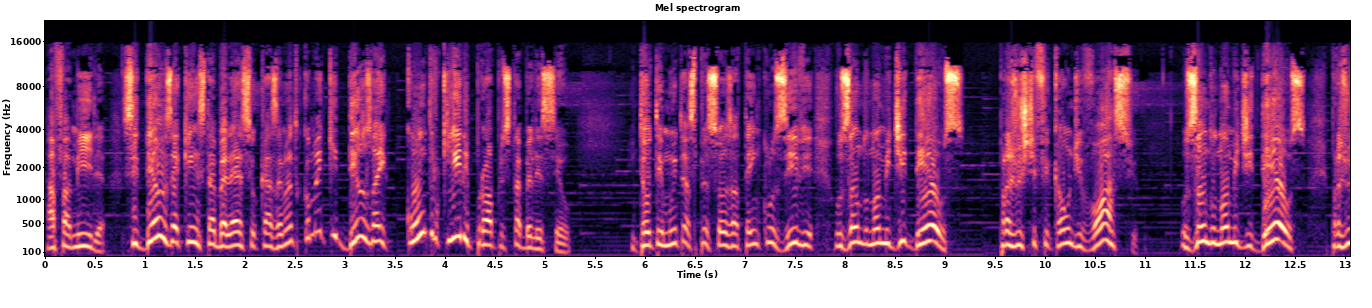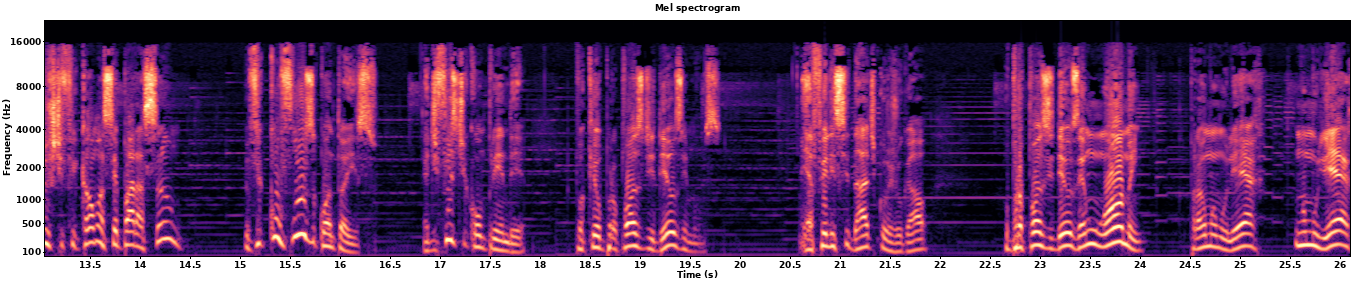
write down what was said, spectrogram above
a família, se Deus é quem estabelece o casamento, como é que Deus vai contra o que ele próprio estabeleceu? Então tem muitas pessoas até inclusive usando o nome de Deus para justificar um divórcio usando o nome de Deus para justificar uma separação? Eu fico confuso quanto a isso. É difícil de compreender, porque o propósito de Deus, irmãos, é a felicidade conjugal. O propósito de Deus é um homem para uma mulher, uma mulher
